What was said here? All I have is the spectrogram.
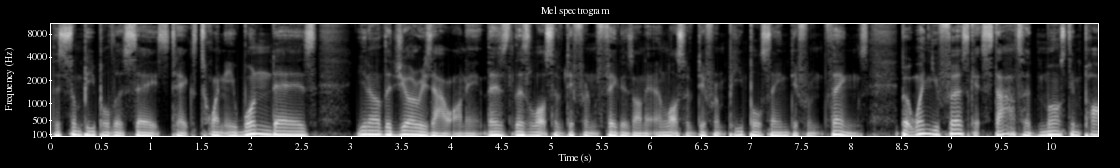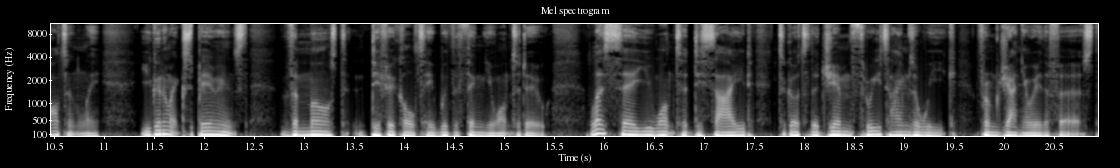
There's some people that say it takes 21 days. You know, the jury's out on it. There's there's lots of different figures on it and lots of different people saying different things. But when you first get started, most importantly, you're going to experience the most difficulty with the thing you want to do. Let's say you want to decide to go to the gym three times a week from January the 1st.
